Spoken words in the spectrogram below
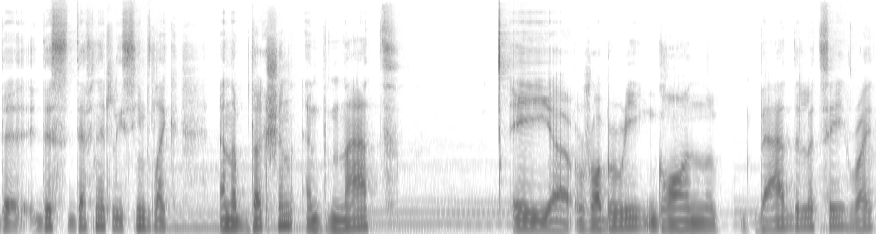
the, this definitely seems like an abduction and not a uh, robbery gone bad let's say right?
